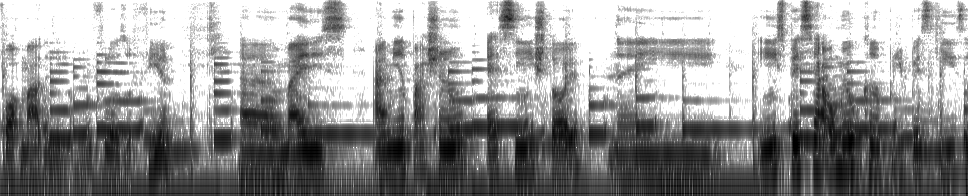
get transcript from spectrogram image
formado em filosofia. Uh, mas a minha paixão é sim história, né? E, em especial o meu campo de pesquisa,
